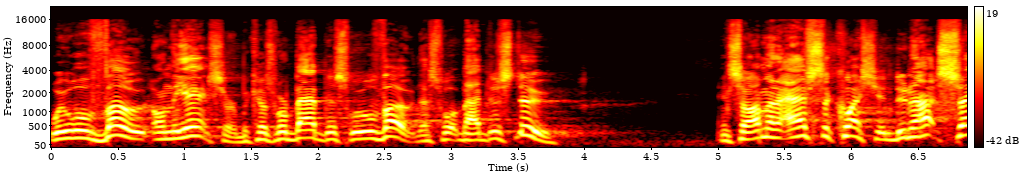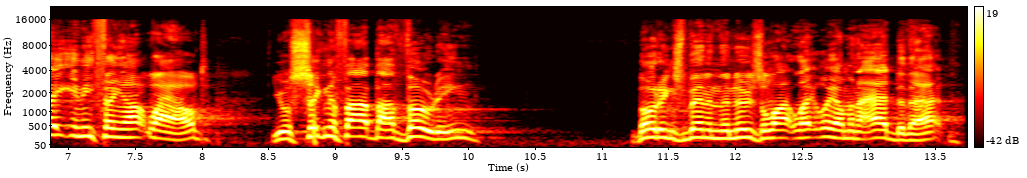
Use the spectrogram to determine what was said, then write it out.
We will vote on the answer because we're Baptists, we will vote. That's what Baptists do. And so I'm going to ask the question do not say anything out loud. You'll signify by voting. Voting's been in the news a lot lately. I'm going to add to that.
